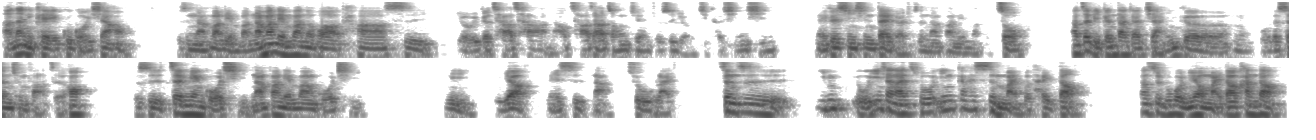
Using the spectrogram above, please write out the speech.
啊。那你可以 Google 一下哈，就是南方联邦。南方联邦的话，它是有一个叉叉，然后叉叉中间就是有几颗星星，每颗星星代表就是南方联邦的州。那这里跟大家讲一个美国的生存法则哈。就是正面国旗，南方联邦国旗，你不要没事拿出来，甚至印我印象来说，应该是买不太到。但是如果你有买到、看到、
